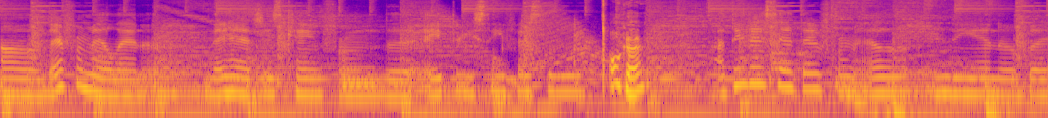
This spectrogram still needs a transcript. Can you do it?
Um, they're from Atlanta. They had just came from the A3C festival. okay, I think they said they're from L, Indiana, but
